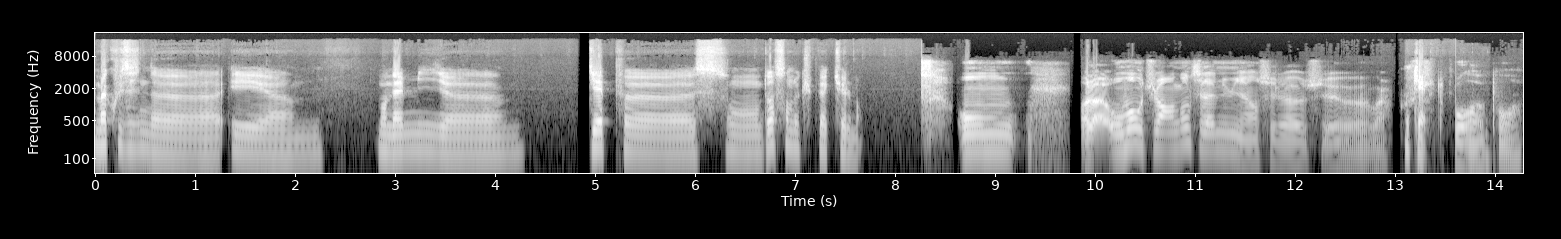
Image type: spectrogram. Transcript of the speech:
ma cousine euh, et euh, mon ami euh, euh, sont, doivent s'en occuper actuellement. On... Voilà, au moment où tu la rencontres, c'est la nuit. Hein, c'est le, c'est, euh, voilà. Ok. Juste Pour, euh, pour,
